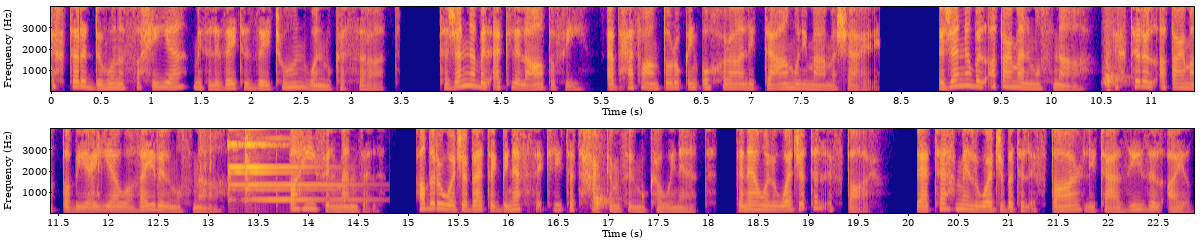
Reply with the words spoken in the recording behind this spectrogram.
اختر الدهون الصحية مثل زيت الزيتون والمكسرات. تجنب الأكل العاطفي أبحث عن طرق أخرى للتعامل مع مشاعري. تجنب الأطعمة المصنعة. اختر الأطعمة الطبيعية وغير المصنعة. طهي في المنزل. حضر وجباتك بنفسك لتتحكم في المكونات. تناول وجبة الإفطار. لا تهمل وجبة الإفطار لتعزيز الأيض.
